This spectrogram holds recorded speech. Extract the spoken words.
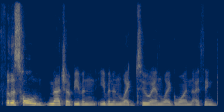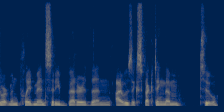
For this whole matchup, even even in leg two and leg one, I think Dortmund played Man City better than I was expecting them to.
